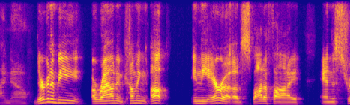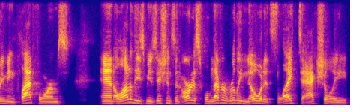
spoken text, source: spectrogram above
I know. They're going to be around and coming up in the era of Spotify and the streaming platforms. And a lot of these musicians and artists will never really know what it's like to actually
